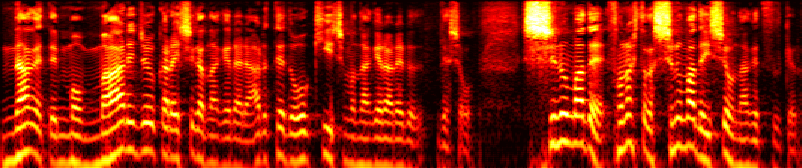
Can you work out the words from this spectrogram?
投げてもう周り中から石が投げられある程度大きい石も投げられるでしょう。死ぬまでその人が死ぬまで石を投げ続ける。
